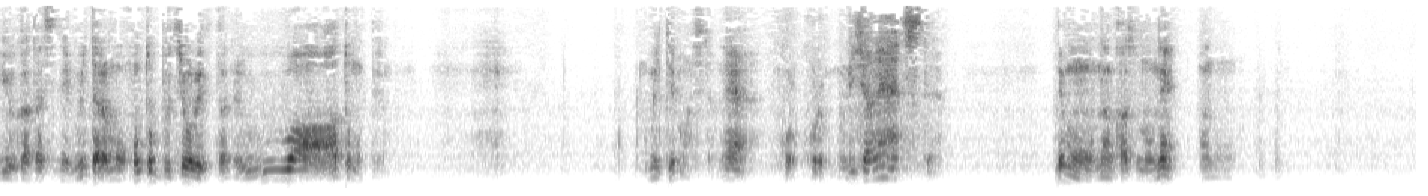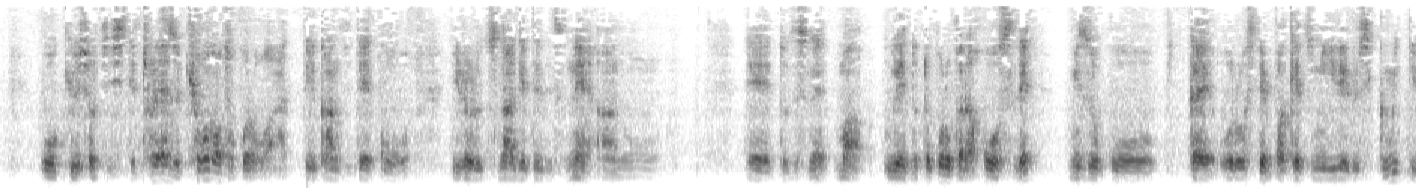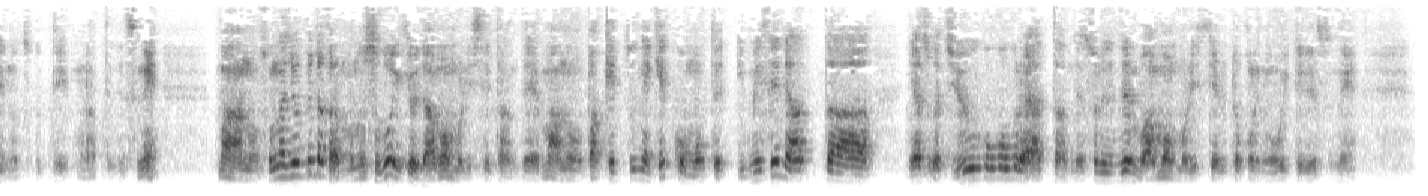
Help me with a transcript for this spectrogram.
いう形で、見たらもうほんとぶち折れてたんで、うわーと思って、見てましたね。これ、これ無理じゃね？えっつって。でも、なんかそのね、あの、応急処置して、とりあえず今日のところはっていう感じで、こう、いろいろつなげてですね、あの、えー、っとですね、まあ、上のところからホースで水をこう、一回下ろしてバケツに入れる仕組みっていうのを作ってもらってですね、まあ、あの、そんな状況だからものすごい勢いで雨漏りしてたんで、まあ、あの、バケツね、結構持って、店であったやつが15個ぐらいあったんで、それで全部雨漏りしてるところに置いてですね、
